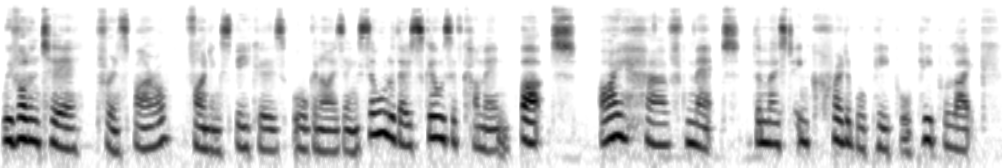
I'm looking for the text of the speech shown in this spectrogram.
We volunteer for Inspiral, finding speakers, organising, so all of those skills have come in. But I have met the most incredible people, people like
